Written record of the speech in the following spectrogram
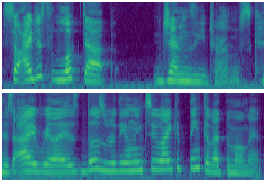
So I just looked up Gen Z terms because I realized those were the only two I could think of at the moment.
